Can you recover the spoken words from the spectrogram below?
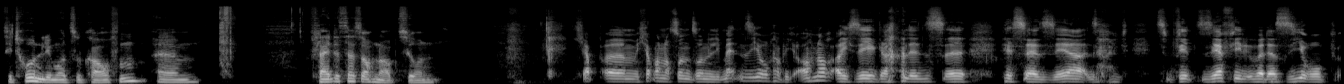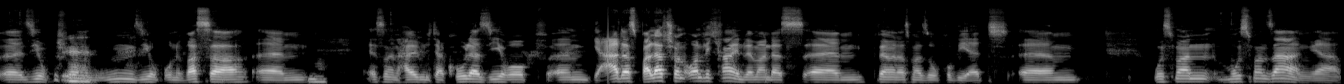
Zitronenlimo zu kaufen. Ähm, vielleicht ist das auch eine Option. Ich habe ähm, hab auch noch so, einen, so einen Limettensirup, habe ich auch noch, aber ich sehe gerade, es äh, ist ja sehr, es wird sehr viel über das Sirup, äh, Sirup gesprochen. Ja. Hm, Sirup ohne Wasser. Ähm, ja ist einen halben Liter Cola-Sirup. Ähm, ja, das ballert schon ordentlich rein, wenn man das, ähm, wenn man das mal so probiert. Ähm, muss man, muss man sagen, ja.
